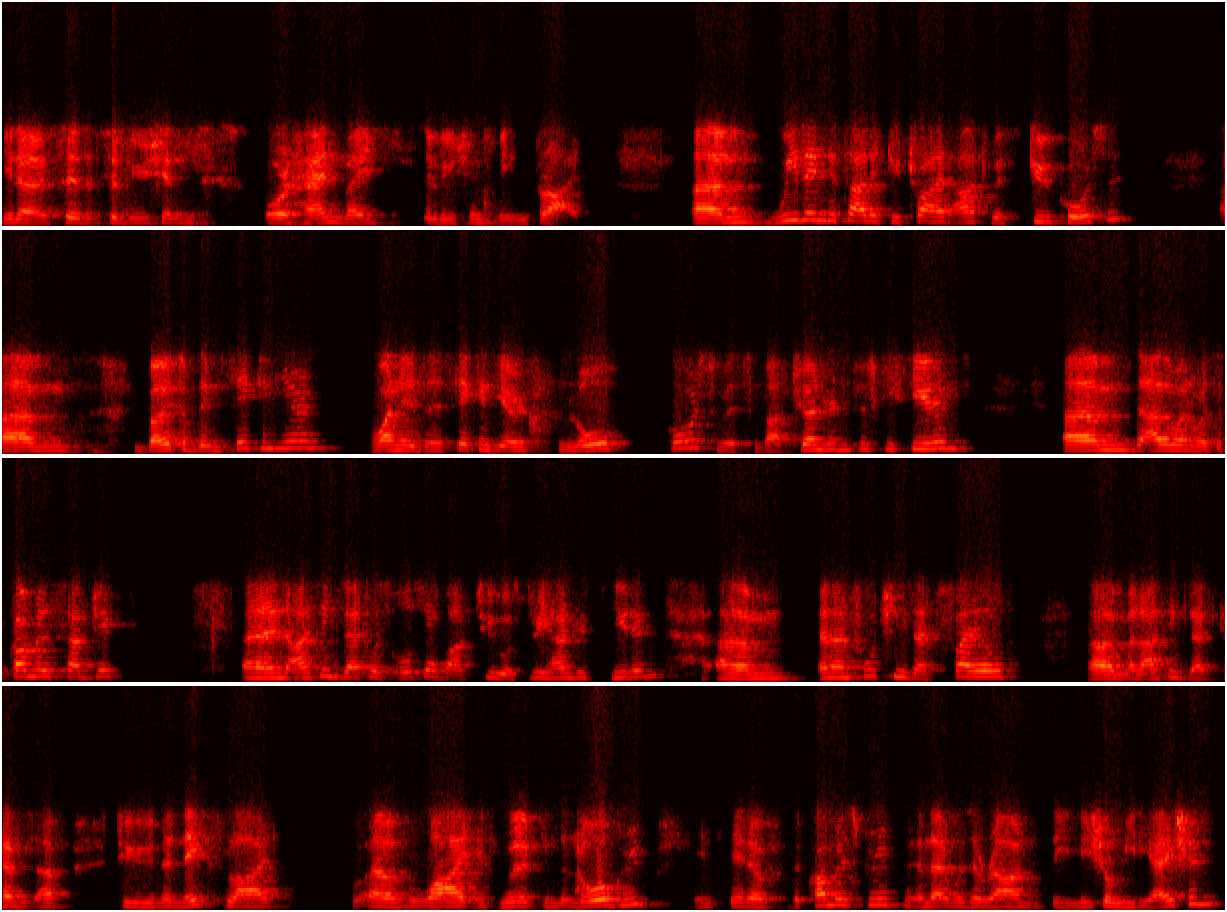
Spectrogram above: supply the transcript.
you know, solutions or handmade solutions being tried. Um, we then decided to try it out with two courses, um, both of them second year. One is a second year law course with about 250 students. Um, the other one was a commerce subject. And I think that was also about two or 300 students. Um, and unfortunately, that failed. Um, and I think that comes up to the next slide of why it worked in the law group instead of the commerce group, and that was around the initial mediation.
